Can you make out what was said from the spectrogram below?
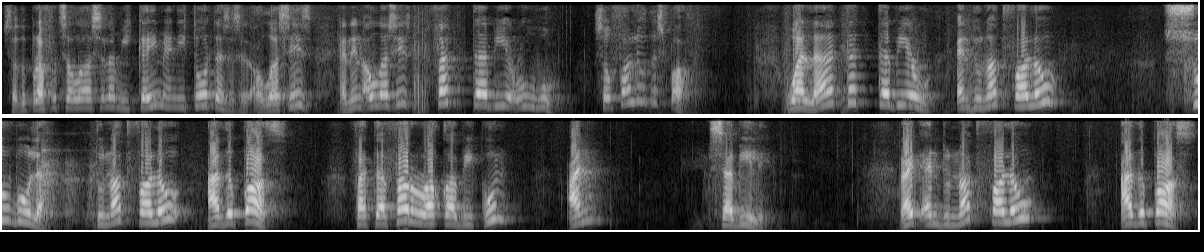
So the Prophet ﷺ, he came and he taught us. I said, Allah says, and then Allah says, فَاتَّبِعُوهُ So follow this path. وَلَا تَتَّبِعُوا And do not follow subula. Do not follow other paths. فَتَفَرَّقَ بِكُمْ عَنْ سَبِيلِهِ Right? And do not follow other paths,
